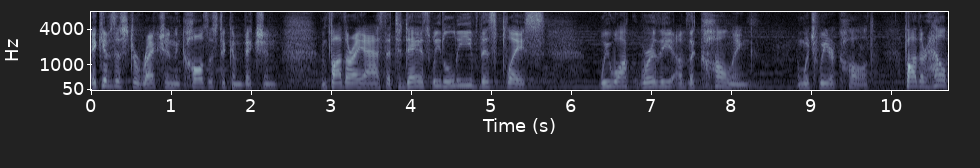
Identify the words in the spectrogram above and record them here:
It gives us direction and calls us to conviction. And Father, I ask that today, as we leave this place, we walk worthy of the calling in which we are called. Father, help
